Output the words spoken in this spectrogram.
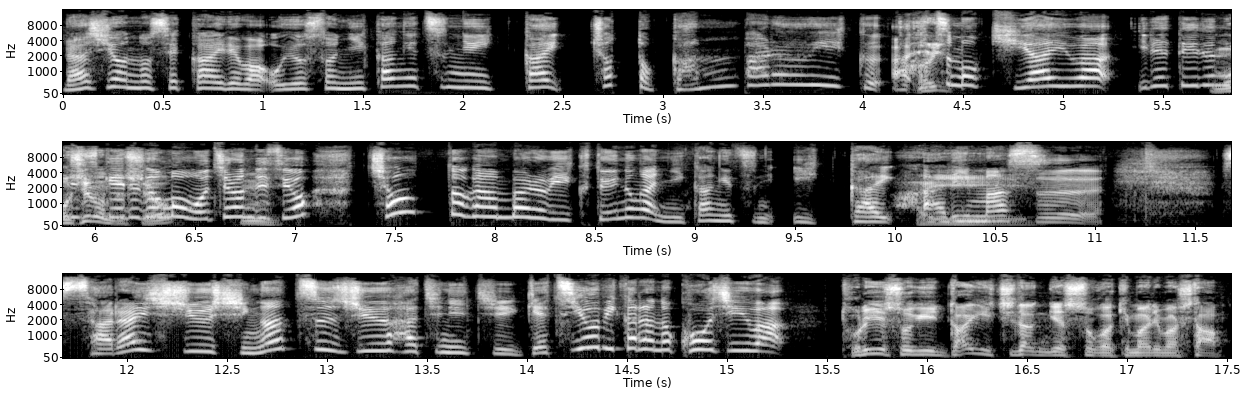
ラジオの世界ではおよそ2ヶ月に1回、ちょっと頑張るウィーク、あ、はい、いつも気合は入れているんですけれども、もちろんですよ、うん、ちょっと頑張るウィークというのが2ヶ月に1回あります。はい、再来週4月18日月曜日からの工事は、取り急ぎ第1弾ゲストが決まりました。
